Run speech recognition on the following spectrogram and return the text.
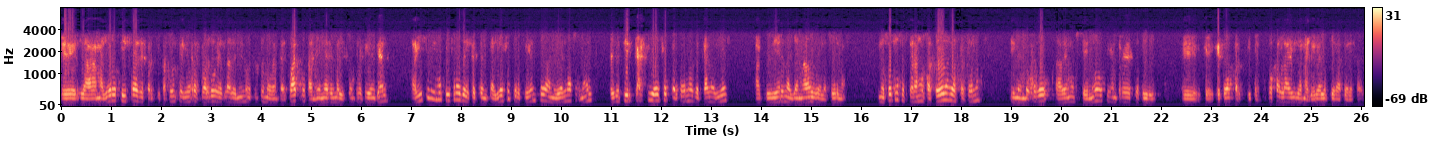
Eh, la mayor cifra de participación que yo recuerdo es la de 1994, también era una elección presidencial. Ahí tuvimos cifras del 78% a nivel nacional, es decir, casi 8 personas de cada 10 acudieron al llamado de las urnas. Nosotros esperamos a todas las personas, sin embargo, sabemos que no siempre es posible eh, que, que todas participen. Ojalá y la mayoría lo quiera hacer esta vez.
